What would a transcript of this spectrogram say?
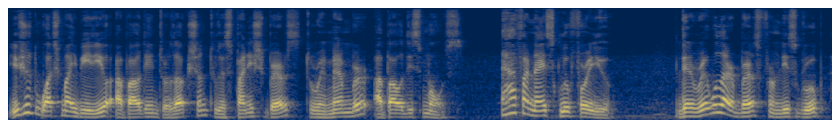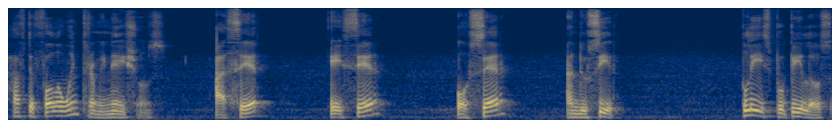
you should watch my video about the introduction to the Spanish verbs to remember about these modes. I have a nice clue for you. The regular verbs from this group have the following terminations. Hacer, o ser, and decir. Please, pupilos,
